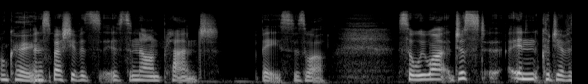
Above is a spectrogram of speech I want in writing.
okay. And especially if it's it's a non-plant base as well. So we want just in could you have a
